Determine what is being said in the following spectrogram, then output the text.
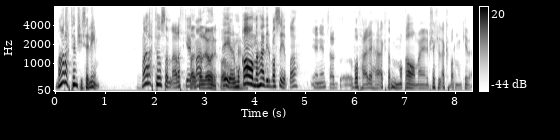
ما راح تمشي سليم ما راح توصل عرفت كيف؟ يطلعونك اي. المقاومة هذه البسيطة يعني أنت ضف عليها أكثر من مقاومة يعني بشكل أكبر من كذا.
